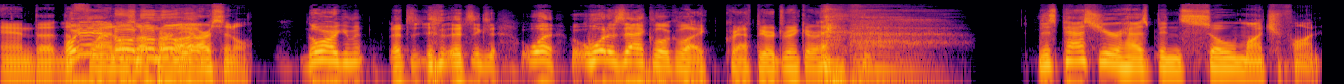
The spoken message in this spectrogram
and the, the Oh, yeah, flannels no, are no, part of the I- arsenal. No argument. That's that's exa- what what does Zach look like? Craft beer drinker. This past year has been so much fun,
